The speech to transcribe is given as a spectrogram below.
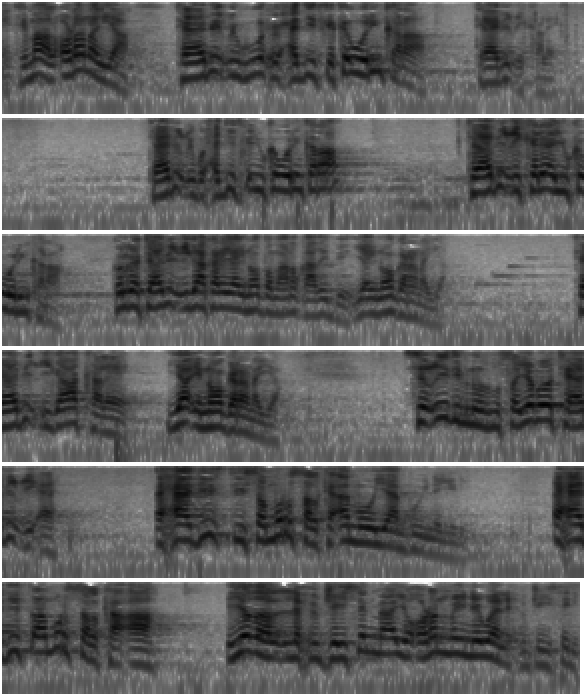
ixtimaal odhanaya wuxuu xadiidka ka warin karaa taabici kale taabicigu xadiidka ayuu ka warin karaa? Taabici kale ayuu ka warin karaa. Kolka taabicigaa kale yaa inoo damaanad qaaday de yaa inoo garanaya. Taabicigaa kale yaa inoo garanaya. Saciid ibnu musayab oo taabici ah. Axaadiistiisa mursalka ah mooyaan buu ina yidhi. Axaadiista mursalka ah iyada la xujaysan maayo odhan mayne waa la xujaysani.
